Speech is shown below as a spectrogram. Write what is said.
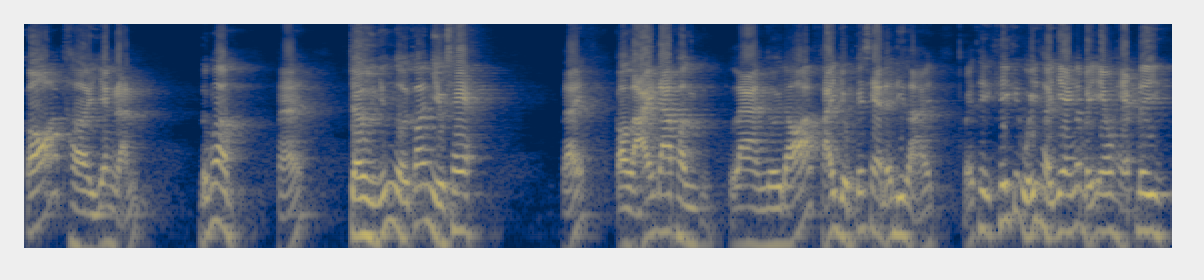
có thời gian rảnh, đúng không? Đấy, trừ những người có nhiều xe. Đấy, còn lại đa phần là người đó phải dùng cái xe để đi lại. Vậy thì khi cái quỹ thời gian nó bị eo hẹp đi,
